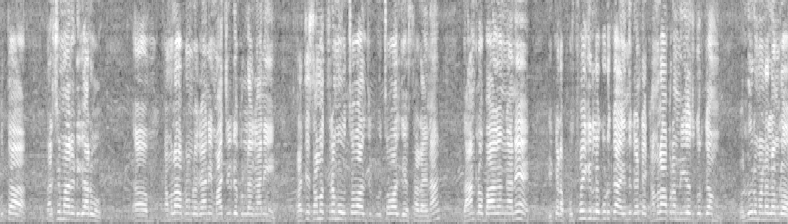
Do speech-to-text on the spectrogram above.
పుత్త నరసింహారెడ్డి గారు కమలాపురంలో కానీ మాచిరెడ్డిపుల్లో కానీ ప్రతి సంవత్సరం ఉత్సవాలు ఉత్సవాలు చేస్తాడు ఆయన. దాంట్లో భాగంగానే ఇక్కడ పుష్పగిరిలో కూడా ఎందుకంటే కమలాపురం నియోజకవర్గం కొల్లూరు మండలంలో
